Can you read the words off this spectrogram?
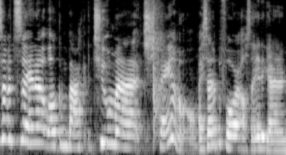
what's up? It's Savannah. Welcome back to my channel. I said it before, I'll say it again.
